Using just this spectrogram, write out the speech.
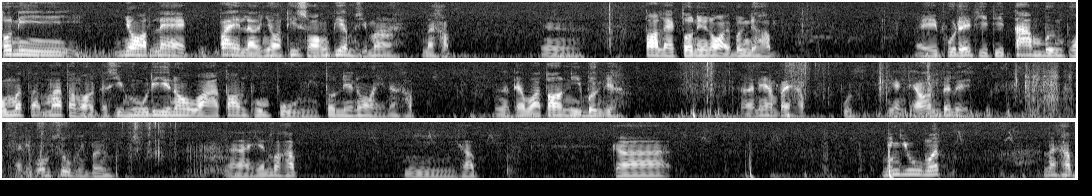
ตัวนี้ยอดแรกไปแล้วยอดที่สองเตรียมสิมานะครับเออตอนแรกตัวนี้หน่อยๆเบิ่งเดี๋ยวครับ ไอ้ผู้ใดที่ติดตามเบิ่งผมมาตมาตลอดก็สิฮู้ดีเนาะว่าตอนผมปลูกนี่ต้นน้อยๆนะครับเออแต่ว่าตอนนี้เบิ่งเดียวอ่าเนี่ยไปครับปุ่นเรียงแถวกันไปเลยอ่าเดี๋ยวผมซูมให้เบิ่งอ่าเห็นบ่ครับนี่ครับก็ยังอยู่มดนะครับ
